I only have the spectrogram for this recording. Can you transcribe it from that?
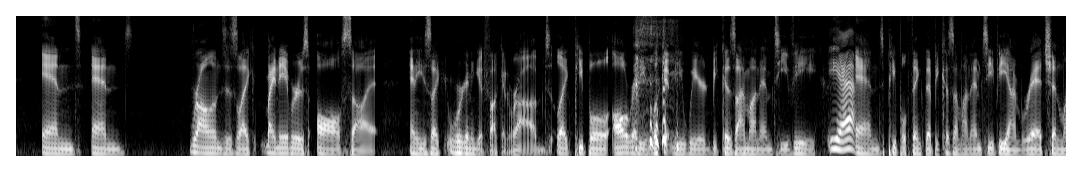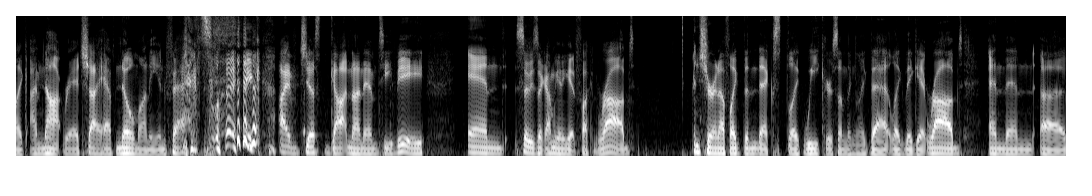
and and Rollins is like, my neighbors all saw it. And he's like, we're gonna get fucking robbed. Like people already look at me weird because I'm on MTV yeah. And people think that because I'm on MTV I'm rich and like I'm not rich I have no money in fact. Like I've just gotten on MTV and so he's like I'm going to get fucking robbed. And sure enough like the next like week or something like that like they get robbed and then uh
